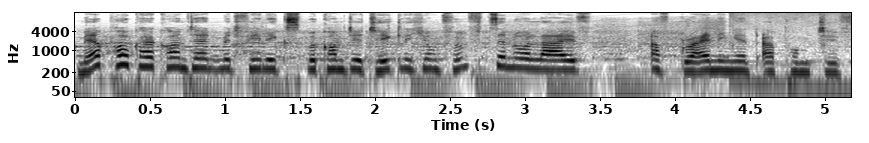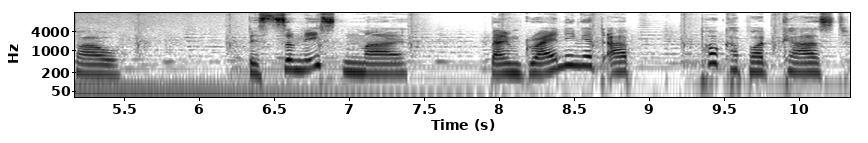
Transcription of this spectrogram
Mehr Poker-Content mit Felix bekommt ihr täglich um 15 Uhr live auf grindingitup.tv. Bis zum nächsten Mal beim Grinding It Up Poker Podcast.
